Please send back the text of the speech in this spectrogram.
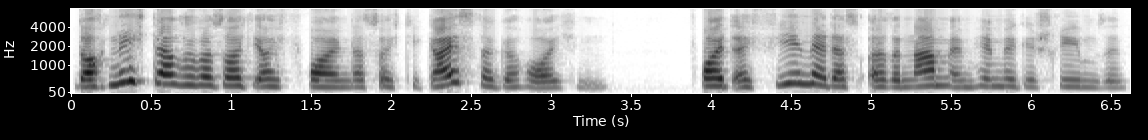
Doch nicht darüber sollt ihr euch freuen, dass euch die Geister gehorchen. Freut euch vielmehr, dass eure Namen im Himmel geschrieben sind.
